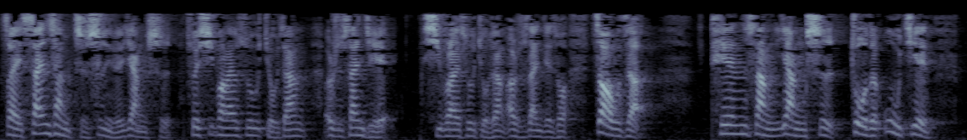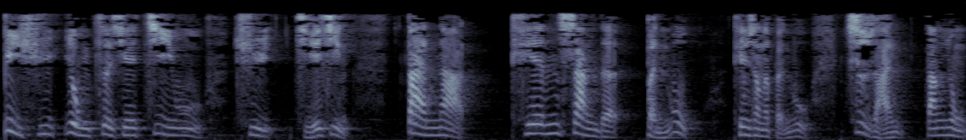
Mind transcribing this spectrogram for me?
在山上指示你的样式。所以希伯来书九章二十三节，希伯来书九章二十三节说，照着天上样式做的物件，必须用这些祭物去洁净，但那天上的本物。天上的本物自然当用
